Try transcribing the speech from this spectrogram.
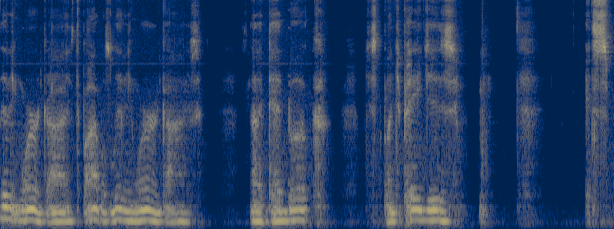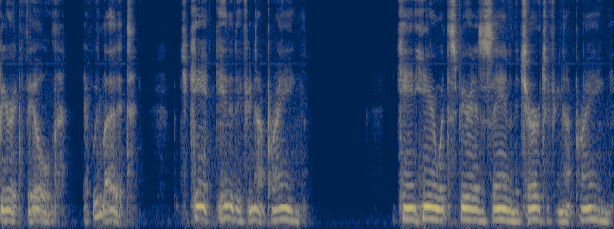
living word, guys. The Bible's living word, guys. It's not a dead book, just a bunch of pages. It's spirit filled if we let it. But you can't get it if you're not praying. You can't hear what the Spirit is saying in the church if you're not praying.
